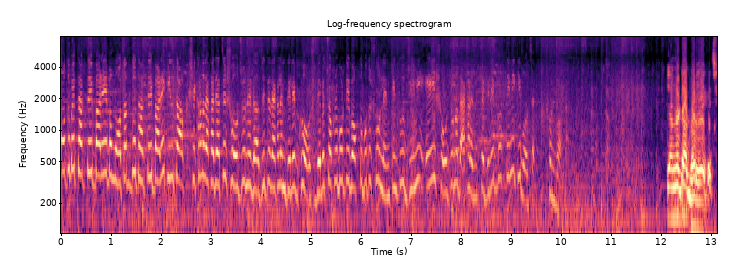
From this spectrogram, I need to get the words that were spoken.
মতভেদ থাকতেই পারে এবং মতাদ্দ থাকতেই পারে, কিন্তু সেখানে দেখা যাচ্ছে সৌজন্যের রাজনীতি দেখালেন দিলীপ ঘোষ। দেবেশ চক্রবর্তীর বক্তব্য তো শুনলেন, কিন্তু যিনি এই সৌজন্য দেখালেন, সে দিলীপ ঘোষ, তিনি কি বলছেন? শুনব আমরা। জন্যটা ধরে রেখেছি।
